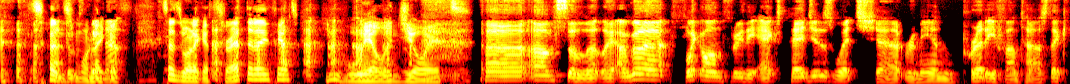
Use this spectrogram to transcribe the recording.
sounds more like that. a sounds more like a threat than anything else. You will enjoy it. Uh, absolutely. I'm gonna flick on through the X pages, which uh, remain pretty fantastic,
